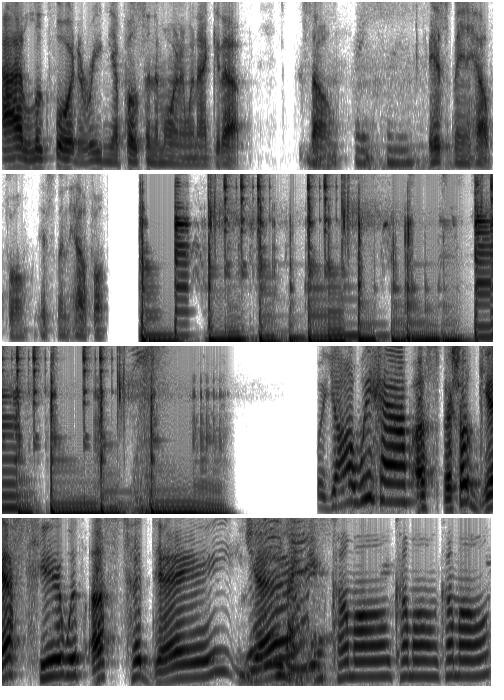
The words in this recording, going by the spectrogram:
I look forward to reading your post in the morning when I get up. So thanks, friend. It's been helpful. It's been helpful. Well, y'all, we have a special guest here with us today. Yay. Yes. Come on, come on, come on.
